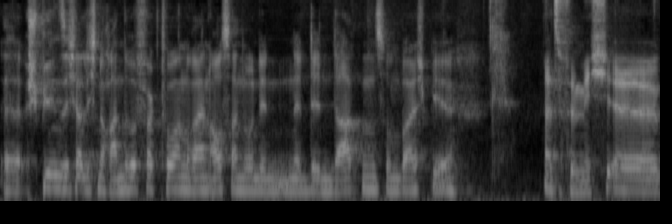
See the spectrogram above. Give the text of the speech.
äh, spielen sicherlich noch andere Faktoren rein, außer nur den, den Daten zum Beispiel. Also für mich äh,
